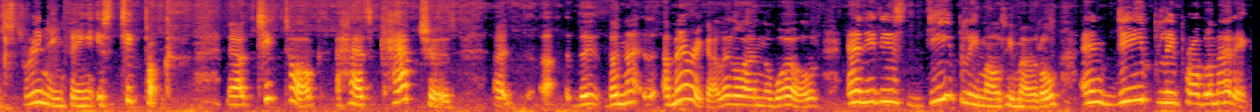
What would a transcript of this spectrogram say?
streaming thing is TikTok. Now, TikTok has captured uh, uh, the, the America, let alone the world, and it is deeply multimodal and deeply problematic.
